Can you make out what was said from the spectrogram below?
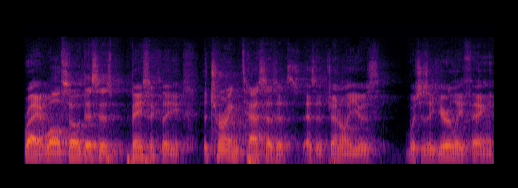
Right. Well, so this is basically the Turing test, as it's as it's generally used, which is a yearly thing,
